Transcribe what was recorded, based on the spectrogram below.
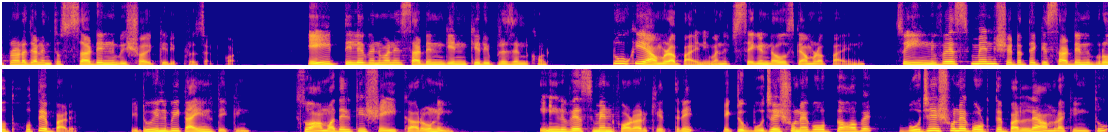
আপনারা জানেন তো সাডেন বিষয়কে রিপ্রেজেন্ট করে। এইট ইলেভেন মানে সাডেন গেনকে রিপ্রেজেন্ট করে। টুকে আমরা পাইনি মানে সেকেন্ড হাউসকে আমরা পাইনি। সো ইনভেস্টমেন্ট সেটা থেকে সাডেন গ্রোথ হতে পারে। It will be time taking so আমাদেরকে সেই কারণেই ইনভেস্টমেন্ট করার ক্ষেত্রে একটু বুঝে শুনে করতে হবে। বুঝে শুনে করতে পারলে আমরা কিন্তু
